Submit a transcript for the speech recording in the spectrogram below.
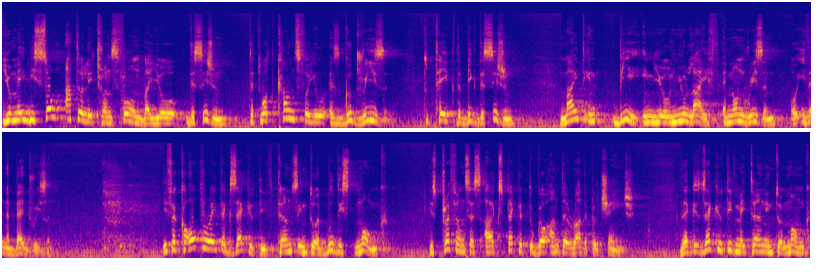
You may be so utterly transformed by your decision that what counts for you as good reason to take the big decision might in, be in your new life a non reason or even a bad reason. If a corporate executive turns into a Buddhist monk, his preferences are expected to go under radical change. The executive may turn into a monk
